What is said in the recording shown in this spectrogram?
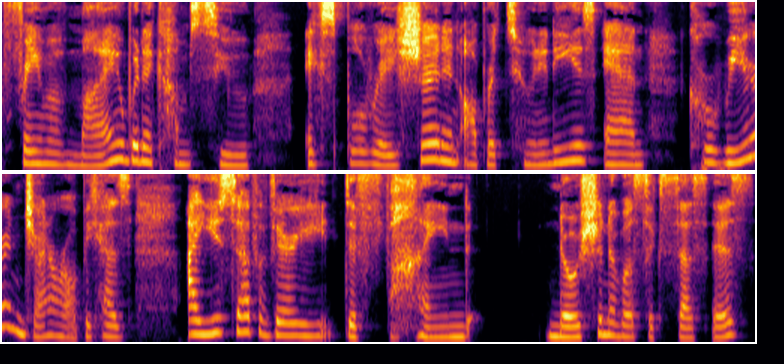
frame of mind when it comes to exploration and opportunities and career in general because I used to have a very defined notion of what success is.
